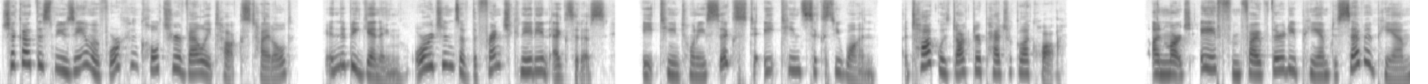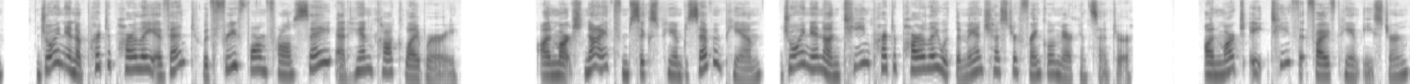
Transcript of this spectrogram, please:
check out this Museum of Work and Culture Valley Talks titled In the Beginning Origins of the French Canadian Exodus, 1826 to 1861, a talk with Dr. Patrick Lacroix. On March 8th from 5:30 p.m. to 7 p.m., join in a pret-a-parler event with Freeform Francais at Hancock Library. On March 9th from 6 p.m. to 7 p.m., join in on Teen Pret a Parler with the Manchester Franco American Center. On March 18th at 5 p.m. Eastern,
